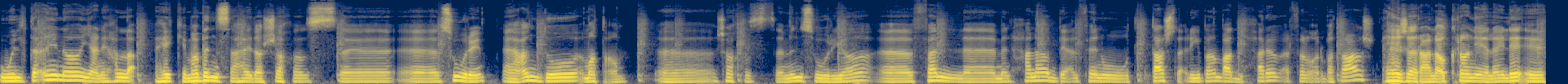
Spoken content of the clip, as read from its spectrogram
والتقينا يعني هلأ هيك ما بنسى هيدا الشخص آه، آه، سوري آه، عنده مطعم شخص من سوريا فل من حلب ب 2013 تقريبا بعد الحرب 2014 هاجر على أوكرانيا ليلاقي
